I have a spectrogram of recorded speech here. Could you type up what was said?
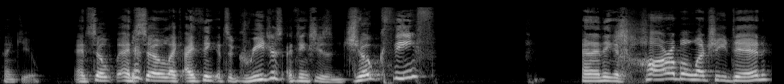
Thank you. And so and so like I think it's egregious. I think she's a joke thief. And I think it's horrible what she did.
